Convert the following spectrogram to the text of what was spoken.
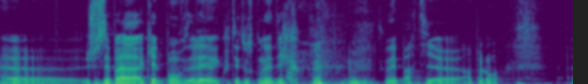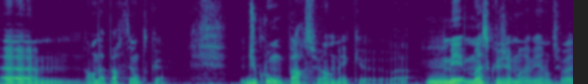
Euh, je sais pas à quel point vous allez écouter tout ce qu'on a dit. quoi. Parce qu'on est parti euh, un peu loin. Euh, en aparté en tout cas. Du coup, on part sur un mec. euh, voilà. Mm. Mais moi, ce que j'aimerais bien, tu vois,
